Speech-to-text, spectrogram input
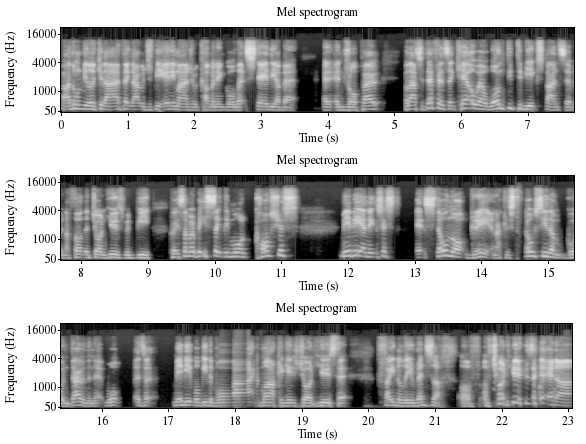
but I don't really look at that. I think that would just be any manager would come in and go, let's steady a bit and, and drop out. But that's the difference. Like Kettlewell wanted to be expansive, and I thought that John Hughes would be quite similar, but he's slightly more cautious, maybe. And it's just, it's still not great, and I can still see them going down. And it will, is it maybe it will be the black mark against John Hughes that finally rids us of, of John Hughes in our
